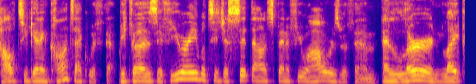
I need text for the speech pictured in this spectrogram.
how to get in contact with them. Because if you are able to just sit down and spend a few hours with them and learn like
